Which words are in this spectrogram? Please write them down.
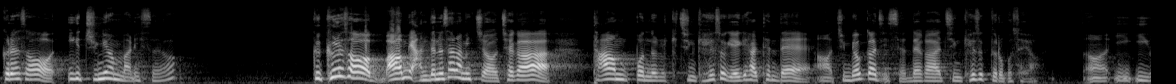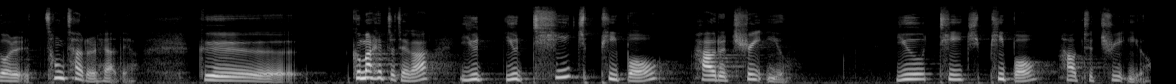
그래서 이게 중요한 말이 있어요. 그, 그래서 마음이 안 드는 사람 있죠. 제가 다음번으로 지금 계속 얘기할 텐데, 어, 지금 몇 가지 있어요. 내가 지금 계속 들어보세요. 어, 이, 이걸 성찰을 해야 돼요. 그, 그 말 했죠, 제가. You, you teach people how to treat you. You teach people how to treat you.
